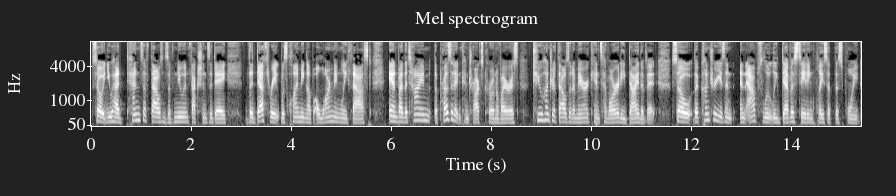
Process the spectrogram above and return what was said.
So you had tens of thousands of new infections a day. The death rate was climbing up alarmingly fast. And by the time the president contracts coronavirus, 200,000 Americans have already died of it. So the country is in an absolutely devastating place at this point.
